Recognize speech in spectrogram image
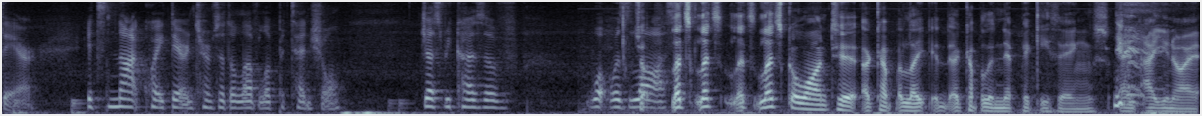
there it's not quite there in terms of the level of potential just because of what was So lost let's let's let's let's go on to a couple like a couple of nitpicky things, and I you know I I,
